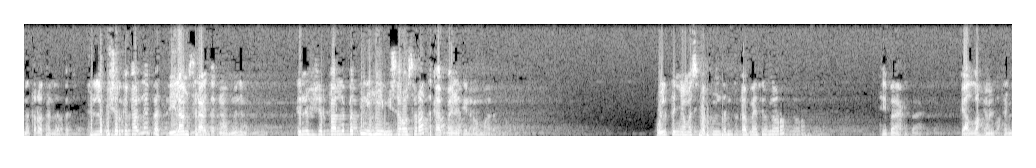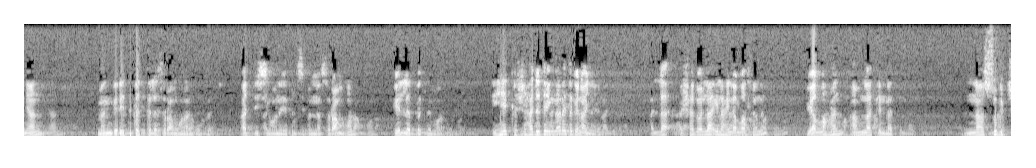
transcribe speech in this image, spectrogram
መጥራት አለበት። ትልቁ ሽርክ ካለበት ሌላም ስራ አይጠቅመው ምንም። ትንሹ ሽርክ ካለበት ግን ይሄ የሚሰራው ስራ ተቀባይነት የለውም ማለት ነው። ሁለተኛው መስፈርት ምንድን ነው? ተቀባይነት የሚኖረው ኢትባዕ የአላህ መልክተኛን መንገድ የተከተለ ስራ መሆን አለበት። አዲስ የሆነ የፍልስፍና ስራ መሆን የለበትም ማለት ነው። ይሄ ከሸሃደተይን ጋር የተገናኘ አላ አሽሀዱ አን ላ ኢላሃ ኢለላህ ስንል የአላህን አምላክነት እና እሱ ብቻ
